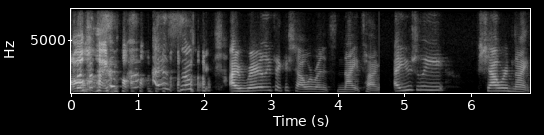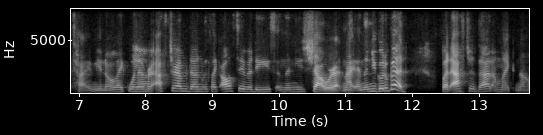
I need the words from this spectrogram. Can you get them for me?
oh my god. I so I rarely take a shower when it's nighttime. I usually shower nighttime, you know, like whenever Yeah. after I'm done with like all activities and then you shower at night and then you go to bed. But after that, I'm like, no,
